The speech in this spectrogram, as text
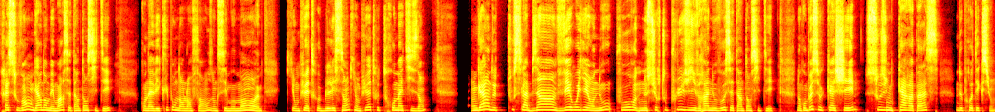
Très souvent, on garde en mémoire cette intensité qu'on a vécue pendant l'enfance, donc ces moments euh, qui ont pu être blessants, qui ont pu être traumatisants. On garde tout cela bien verrouillé en nous pour ne surtout plus vivre à nouveau cette intensité. Donc on peut se cacher sous une carapace de protection.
